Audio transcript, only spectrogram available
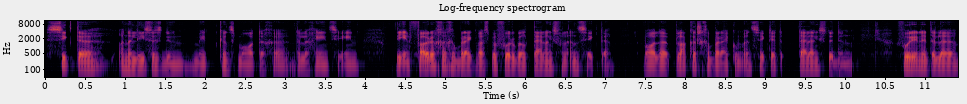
siekte-analises doen met kunsmatige intelligensie en die eenvoudige gebruik was byvoorbeeld tellings van insekte waar hulle plakkers gebruik om insekte tellings te doen. Voorheen het hulle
